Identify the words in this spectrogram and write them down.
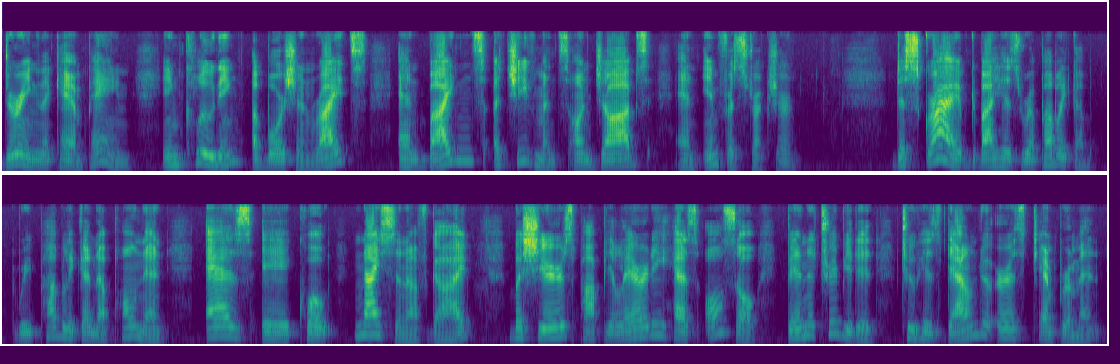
during the campaign, including abortion rights and Biden's achievements on jobs and infrastructure. Described by his Republican, Republican opponent as a, quote, nice enough guy, Beshear's popularity has also been attributed to his down to earth temperament,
